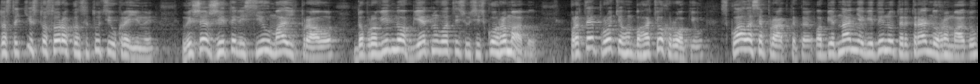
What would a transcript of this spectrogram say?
до статті 140 Конституції України, лише жителі сіл мають право добровільно об'єднуватись у сільську громаду. Проте протягом багатьох років склалася практика об'єднання в єдину територіальну громаду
